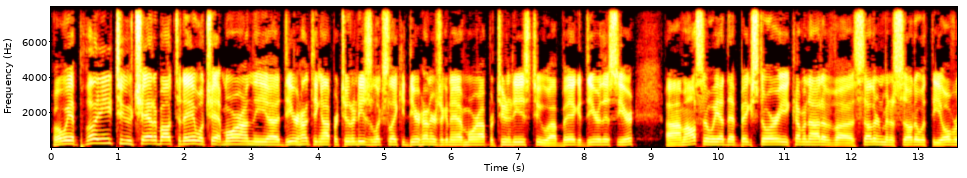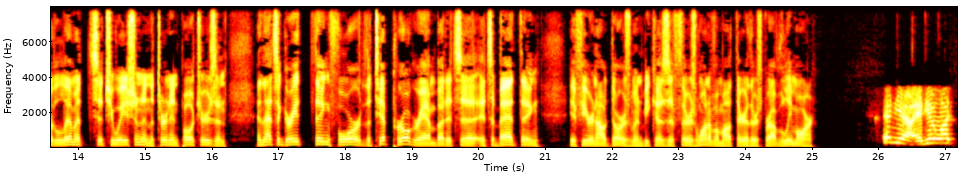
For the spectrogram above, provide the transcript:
Well, we have plenty to chat about today. We'll chat more on the uh, deer hunting opportunities. It looks like you deer hunters are going to have more opportunities to uh, bag a deer this year. Um, also, we had that big story coming out of uh, southern Minnesota with the over the limit situation and the turn in poachers, and and that's a great thing for the tip program, but it's a it's a bad thing if you're an outdoorsman because if there's one of them out there, there's probably more. And yeah, and you know what?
